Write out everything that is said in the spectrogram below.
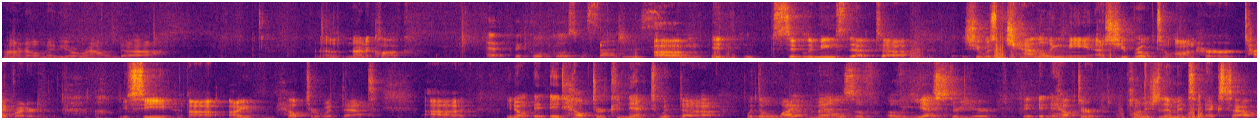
I don't know, maybe around uh, uh, nine o'clock. Ethical ghost massages? Um, it simply means that uh, she was channeling me as she wrote on her typewriter. You see, uh, I helped her with that. Uh, you know, it, it helped her connect with the with the white males of, of yesteryear. It, it helped her punish them into exile.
